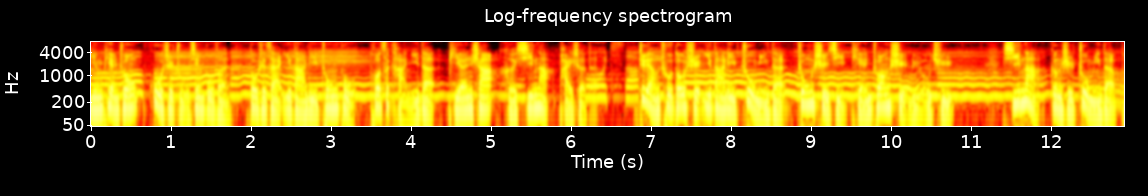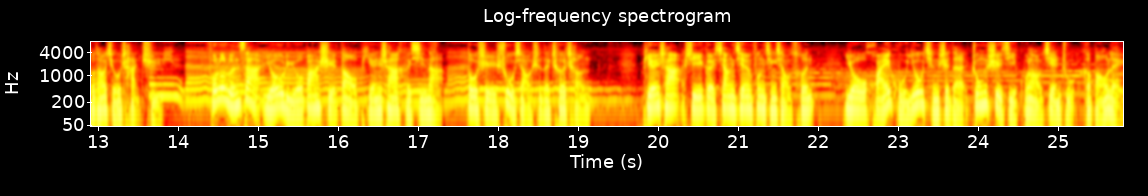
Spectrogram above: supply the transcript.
影片中故事主线部分都是在意大利中部托斯卡尼的皮恩沙和希纳拍摄的。这两处都是意大利著名的中世纪田庄式旅游区，希纳更是著名的葡萄酒产区。佛罗伦萨有旅游巴士到皮恩沙和希纳，都是数小时的车程。皮恩沙是一个乡间风情小村，有怀古幽情式的中世纪古老建筑和堡垒，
